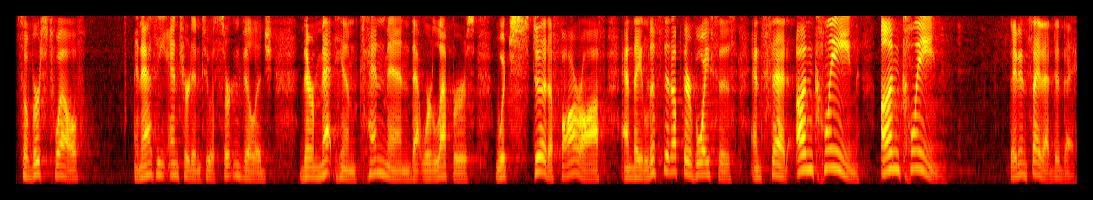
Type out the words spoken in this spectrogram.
So, verse 12, and as he entered into a certain village, there met him ten men that were lepers, which stood afar off, and they lifted up their voices and said, Unclean, unclean. They didn't say that, did they?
